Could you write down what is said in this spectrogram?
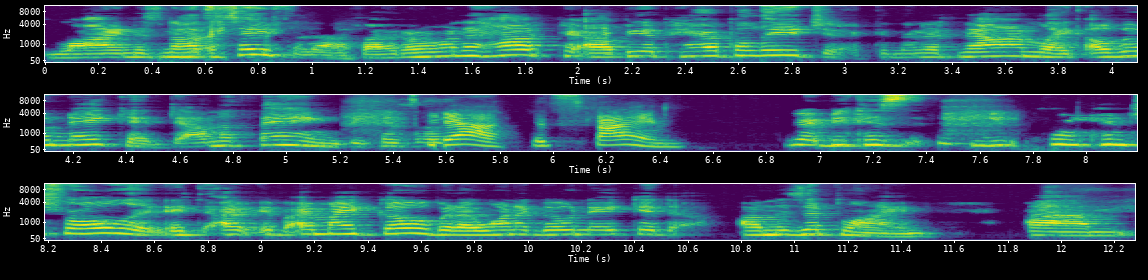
line is not right. safe enough. I don't want to have. I'll be a paraplegic." And then if now I'm like, "I'll go naked down the thing because like, yeah, it's fine." Yeah, because you can't control it. it I, I, might go, but I want to go naked on the zip line. Um,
